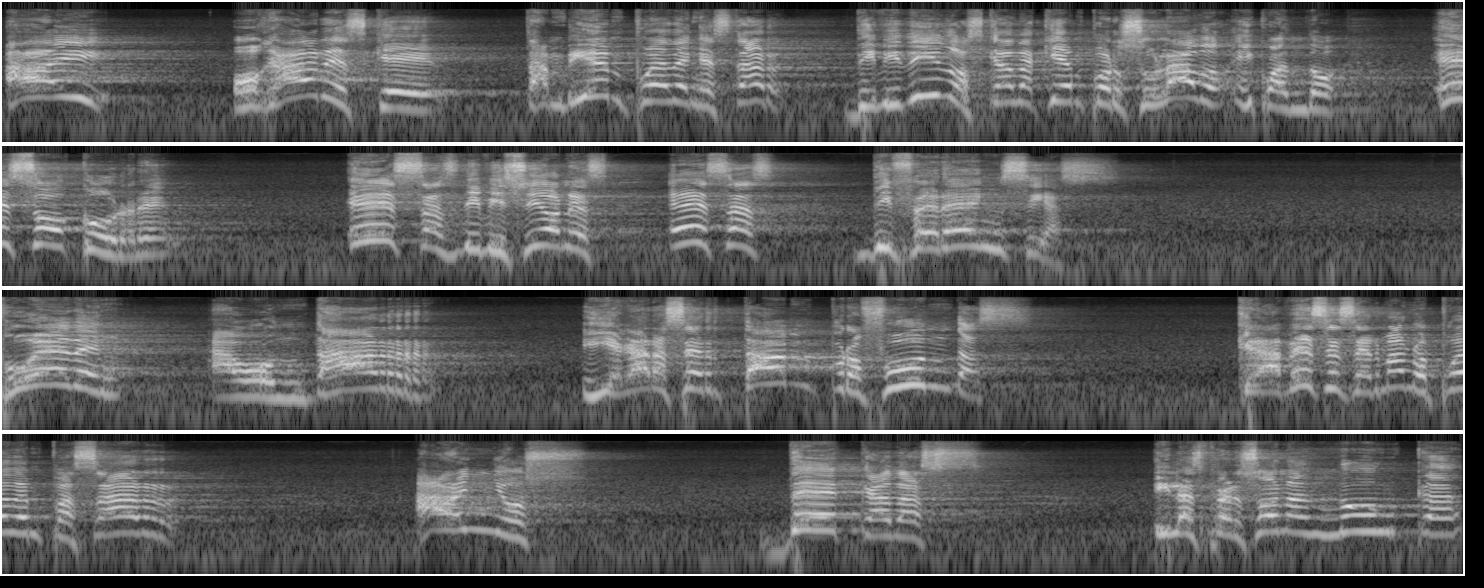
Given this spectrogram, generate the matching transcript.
Hay hogares que también pueden estar divididos cada quien por su lado. Y cuando eso ocurre, esas divisiones, esas diferencias pueden ahondar y llegar a ser tan profundas que a veces, hermanos, pueden pasar años décadas y las personas nunca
